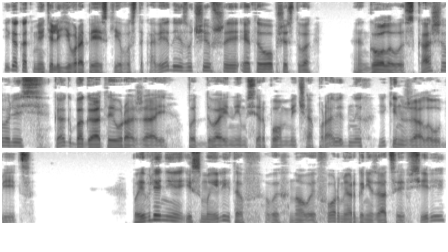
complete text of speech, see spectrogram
и, как отметили европейские востоковеды, изучившие это общество, головы скашивались, как богатый урожай, под двойным серпом меча праведных и кинжала убийц. Появление исмаилитов в их новой форме организации в Сирии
